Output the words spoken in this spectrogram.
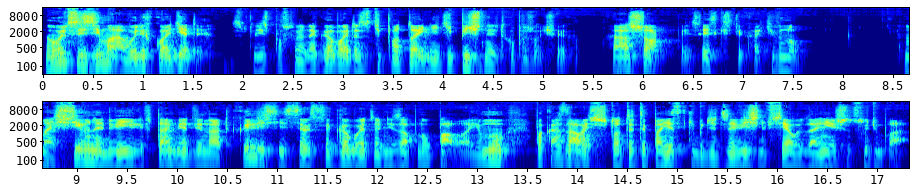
На улице зима, а вы легко одеты. Здесь постоянно это с теплотой, нетипичной такой корпуса человека. Хорошо, полицейский слегка кивнул. Массивные двери лифта медленно открылись, и сердце Габбайта внезапно упало. Ему показалось, что от этой поездки будет зависеть вся его дальнейшая судьба.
